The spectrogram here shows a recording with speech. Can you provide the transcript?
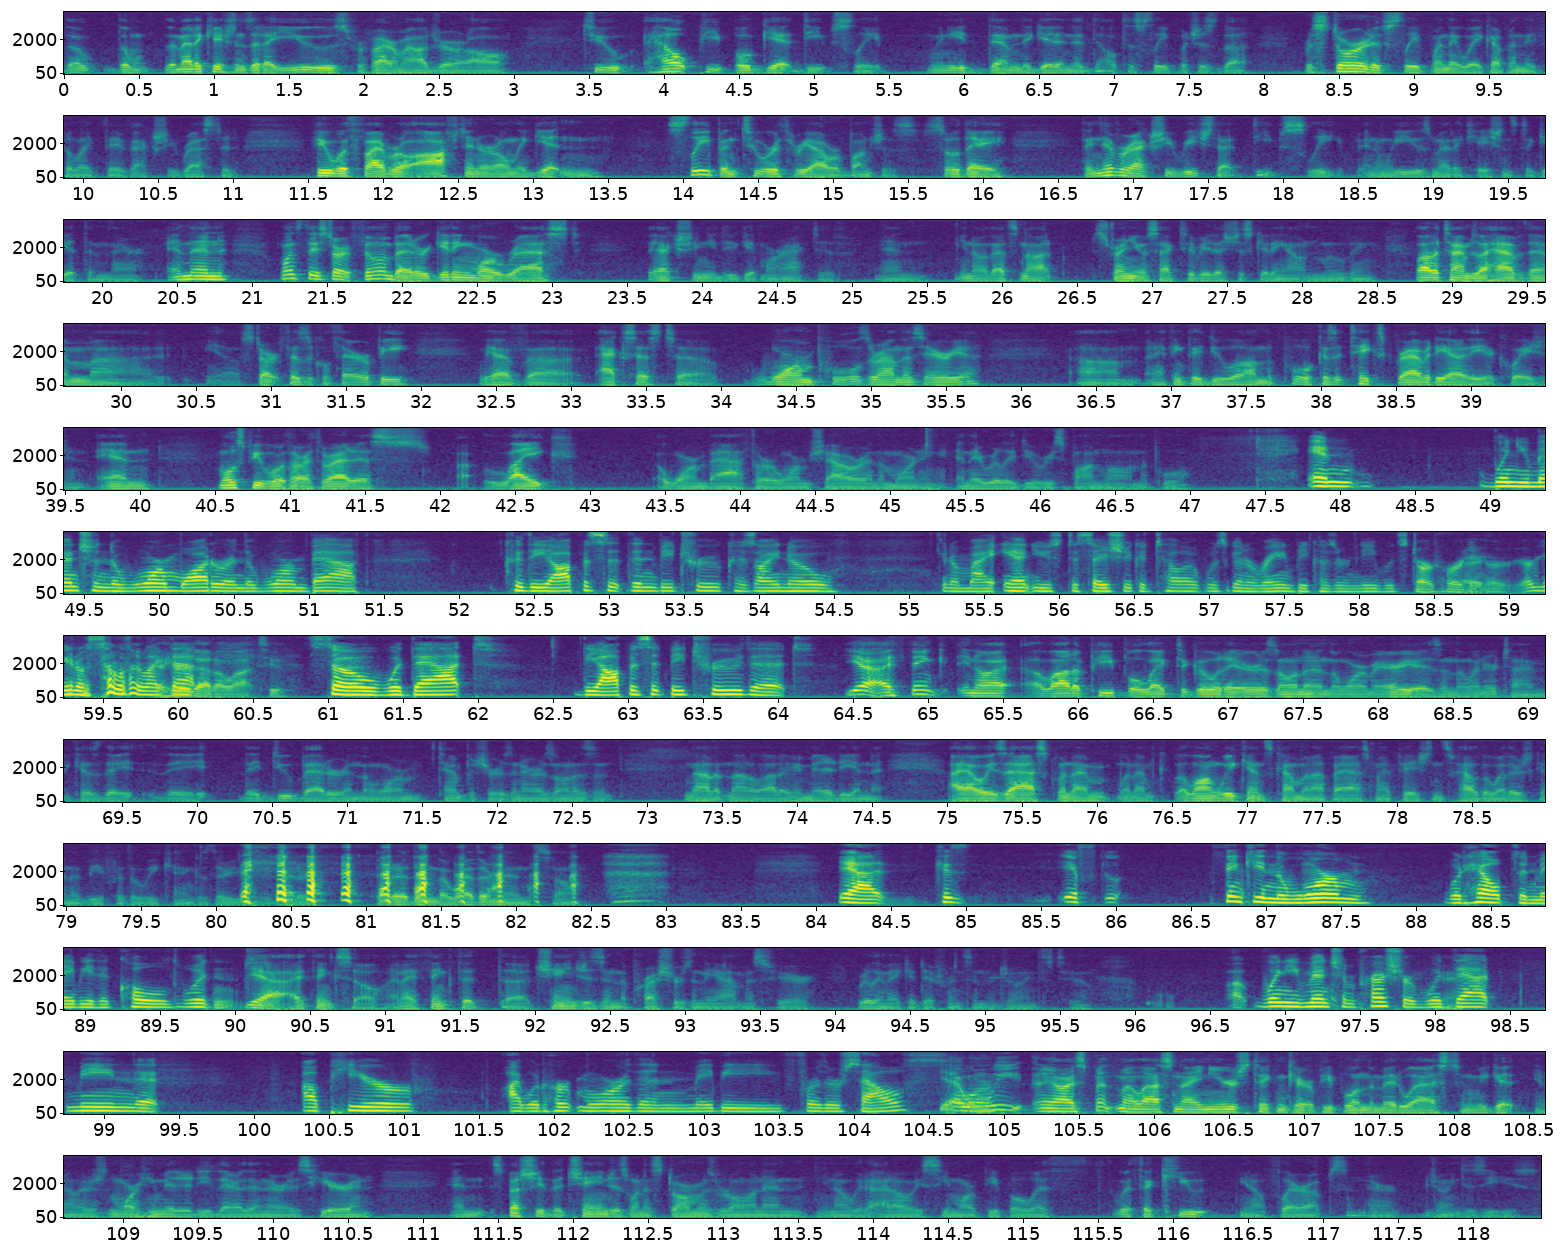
the, the, the medications that I use for fibromyalgia are all to help people get deep sleep. We need them to get into delta sleep, which is the restorative sleep when they wake up and they feel like they've actually rested. People with fibro often are only getting sleep in two or three hour bunches, so they they never actually reach that deep sleep, and we use medications to get them there. And then once they start feeling better, getting more rest, they actually need to get more active, and you know that's not strenuous activity. That's just getting out and moving. A lot of times I have them, uh, you know, start physical therapy. We have uh, access to warm pools around this area, um, and I think they do well in the pool because it takes gravity out of the equation. And most people with arthritis uh, like a warm bath or a warm shower in the morning, and they really do respond well in the pool. And when you mentioned the warm water and the warm bath, could the opposite then be true? Because I know you know, my aunt used to say she could tell it was going to rain because her knee would start hurting, right. or, or, you know, something like I that. I hear that a lot too. So yeah. would that, the opposite, be true? That yeah, I think you know a lot of people like to go to Arizona in the warm areas in the wintertime because they they they do better in the warm temperatures. In Arizona and Arizona's not not a lot of humidity. And I always ask when I'm when I'm a long weekend's coming up. I ask my patients how the weather's going to be for the weekend because they're usually better better than the weathermen. So yeah, because if thinking the warm would help, then maybe the cold wouldn't. Yeah, I think so, and I think that uh, changes in the pressures in the atmosphere really make a difference in the joints too. Uh, when you mention pressure, would yeah. that mean that up here I would hurt more than maybe further south? Yeah, or? when we, you know, I spent my last nine years taking care of people in the Midwest, and we get, you know, there's more humidity there than there is here, and and especially the changes when a storm was rolling in, you know, I'd always see more people with with acute, you know, flare-ups in their joint disease.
